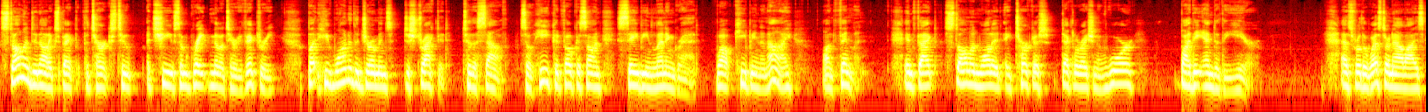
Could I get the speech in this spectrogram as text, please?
Stalin did not expect the Turks to achieve some great military victory, but he wanted the Germans distracted to the south so he could focus on saving Leningrad while keeping an eye on Finland. In fact, Stalin wanted a Turkish declaration of war by the end of the year. As for the Western Allies,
